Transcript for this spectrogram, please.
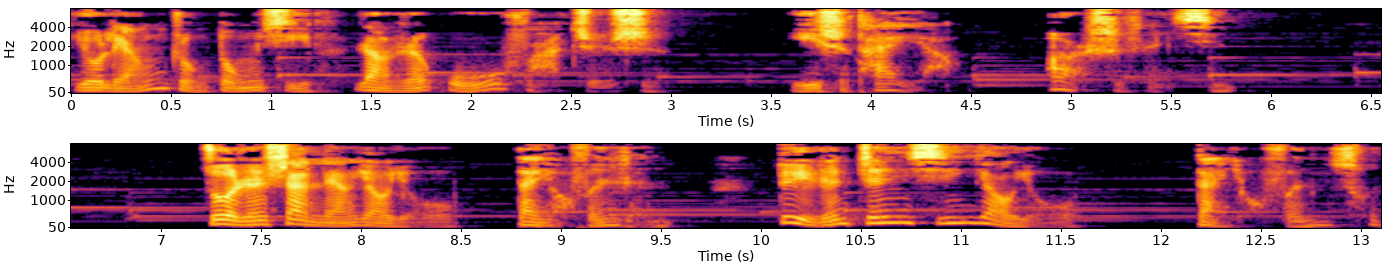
有两种东西让人无法直视，一是太阳，二是人心。做人善良要有，但要分人。”对人真心要有，但有分寸。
